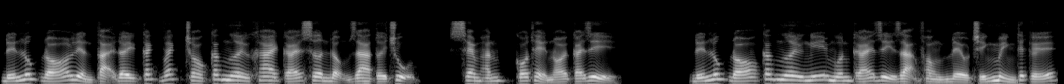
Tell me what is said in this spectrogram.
đến lúc đó liền tại đây cách vách cho các ngươi khai cái sơn động ra tới trụ, xem hắn có thể nói cái gì. Đến lúc đó các ngươi nghĩ muốn cái gì dạng phòng đều chính mình thiết kế.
